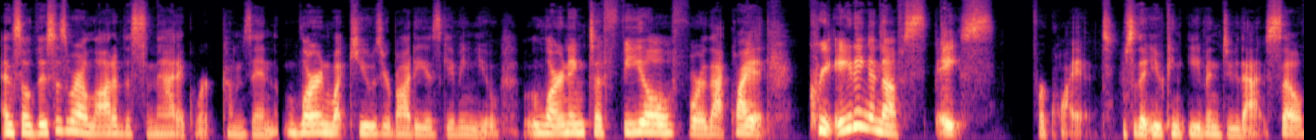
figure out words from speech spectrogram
And so, this is where a lot of the somatic work comes in. Learn what cues your body is giving you, learning to feel for that quiet, creating enough space for quiet so that you can even do that. So,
